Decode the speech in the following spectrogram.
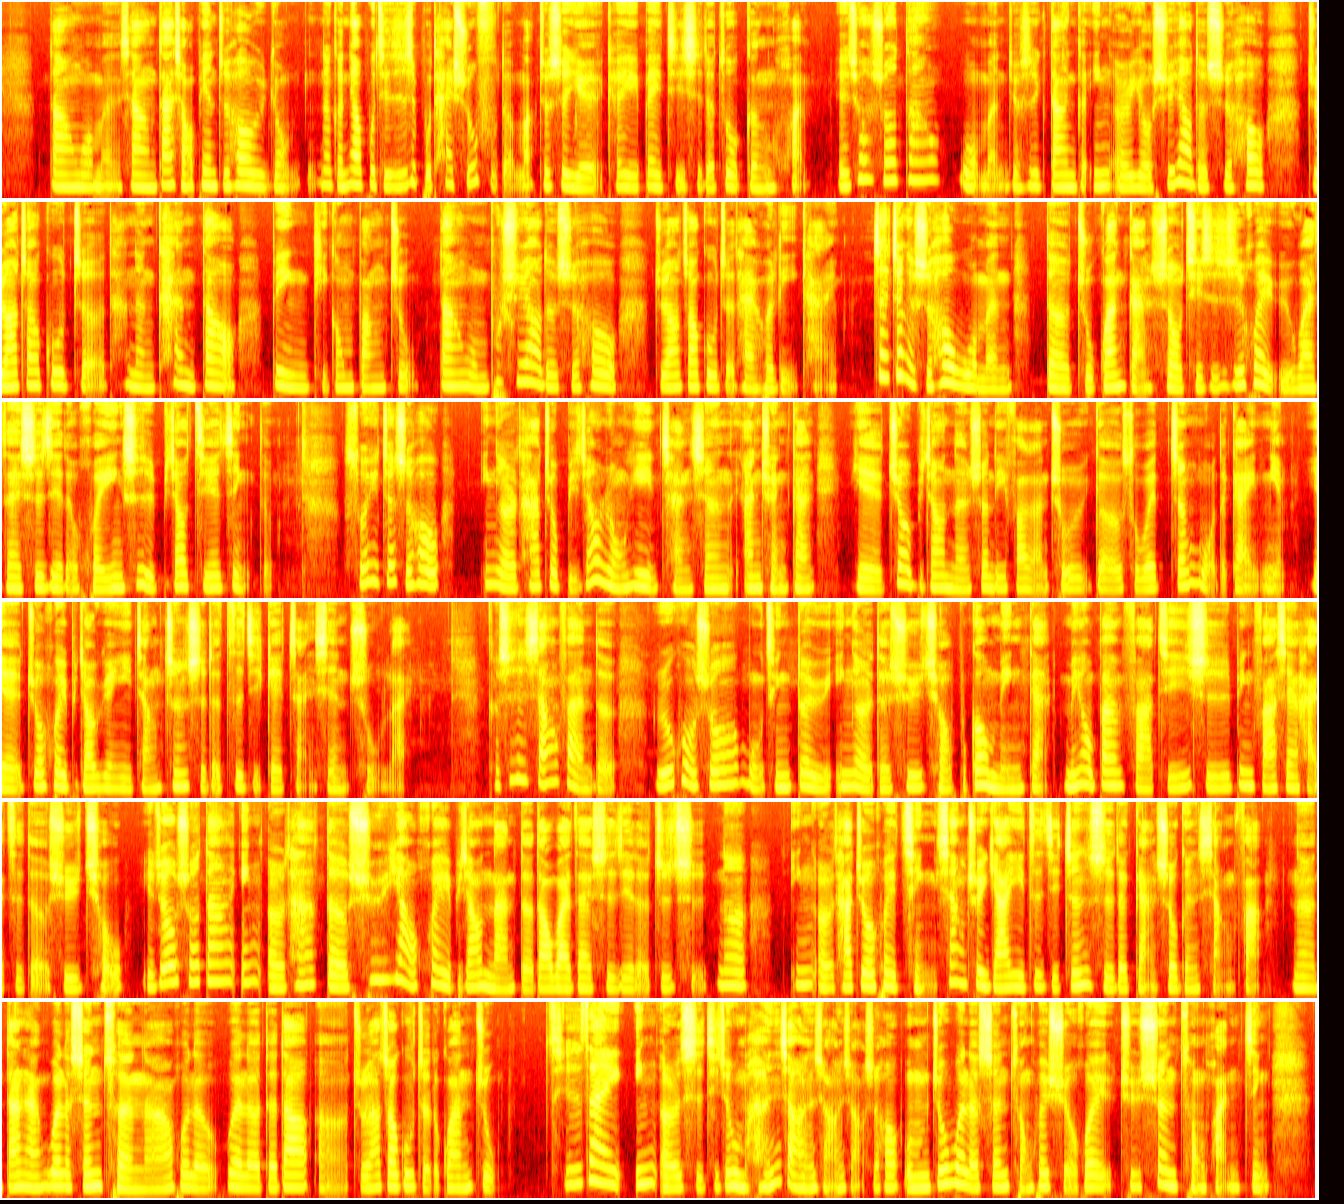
当我们像大小便之后有那个尿布，其实是不太舒服的嘛，就是也可以被及时的做更换。也就是说，当我们就是当一个婴儿有需要的时候，主要照顾者他能看到并提供帮助；当我们不需要的时候，主要照顾者他也会离开。在这个时候，我们的主观感受其实是会与外在世界的回应是比较接近的。所以这时候，婴儿他就比较容易产生安全感，也就比较能顺利发展出一个所谓真我的概念，也就会比较愿意将真实的自己给展现出来。可是相反的，如果说母亲对于婴儿的需求不够敏感，没有办法及时并发现孩子的需求，也就是说，当婴儿他的需要会比较难得到外在世界的支持，那婴儿他就会倾向去压抑自己真实的感受跟想法。那当然，为了生存啊，或者为了得到呃主要照顾者的关注。其实，在婴儿时期，就我们很小很小很小的时候，我们就为了生存，会学会去顺从环境，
